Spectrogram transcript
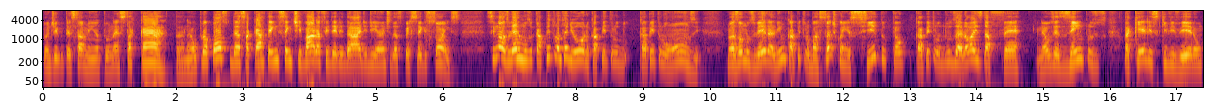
do Antigo Testamento nesta carta. Né? O propósito dessa carta é incentivar a fidelidade diante das perseguições. Se nós lermos o capítulo anterior, o capítulo, capítulo 11, nós vamos ver ali um capítulo bastante conhecido, que é o capítulo dos heróis da fé né, os exemplos daqueles que viveram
